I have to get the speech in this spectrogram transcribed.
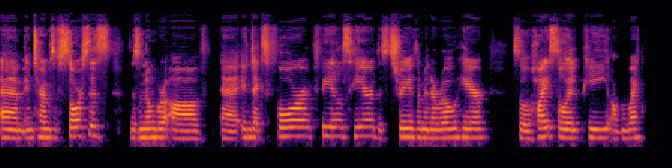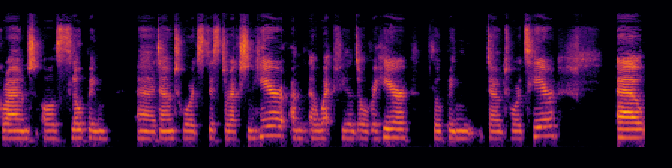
Um, in terms of sources, there's a number of uh, index four fields here. There's three of them in a row here. So high soil P on wet ground, all sloping uh, down towards this direction here, and a wet field over here, sloping down towards here. Uh,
